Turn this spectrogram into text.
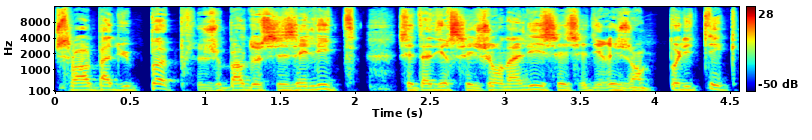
je ne parle pas du peuple, je parle de ses élites, c'est-à-dire ses journalistes et ses dirigeants politiques.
